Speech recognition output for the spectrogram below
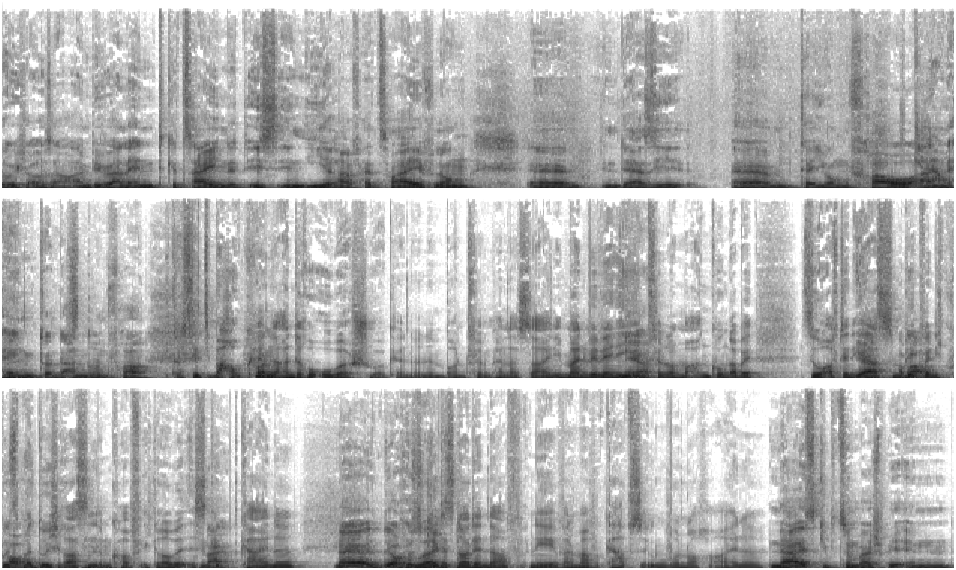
durchaus auch ambivalent gezeichnet ist in ihrer Verzweiflung, äh, in der sie ähm, der jungen Frau glaube, anhängt und anderen Frauen. Das ist jetzt überhaupt keine andere Oberschurke in einem Bond-Film, kann das sein? Ich meine, wir werden ja, jeden Film noch mal angucken, aber so auf den ja, ersten Blick, wenn ich kurz auch, mal durchrassel im hm. Kopf, ich glaube, es nein. gibt keine naja, doch, es World gibt, is not enough. Nee, warte mal, gab es irgendwo noch eine? Na, es gibt zum Beispiel in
